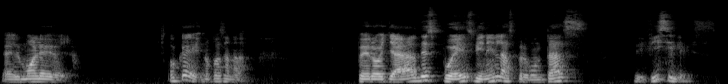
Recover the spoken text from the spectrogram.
el mole de olla. Ok, no pasa nada. Pero ya después vienen las preguntas difíciles.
